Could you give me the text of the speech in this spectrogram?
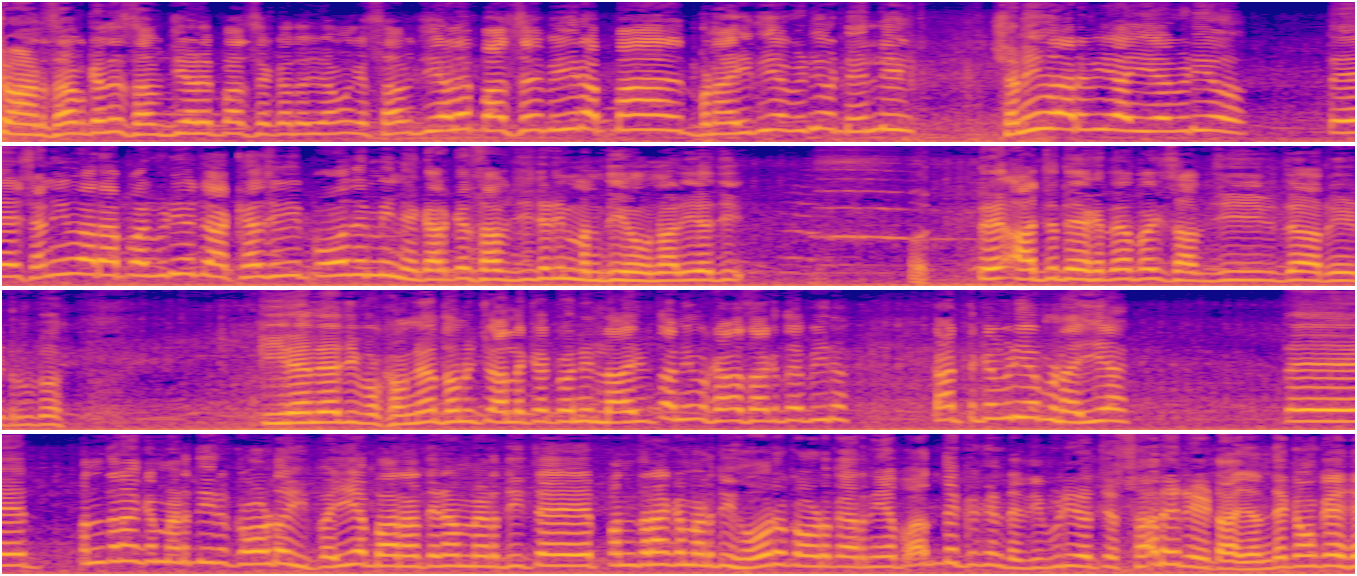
ਚੌਹਾਨ ਸਾਹਿਬ ਕਹਿੰਦੇ ਸਬਜ਼ੀ ਵਾਲੇ ਪਾਸੇ ਕਦੋਂ ਜਾਵਾਂਗੇ? ਸਬਜ਼ੀ ਵਾਲੇ ਪਾਸੇ ਵੀਰ ਆਪਾਂ ਬਣਾਈ ਦੀ ਹੈ ਵੀਡੀਓ ਡੇਲੀ ਸ਼ਨੀਵਾਰ ਵੀ ਆਈ ਹੈ ਵੀਡੀਓ ਤੇ ਸ਼ਨੀਵਾਰ ਆਪਾਂ ਵੀਡੀਓ 'ਚ ਆਖਿਆ ਸੀ ਵੀ ਪੋਹ ਦੇ ਮਹੀਨੇ ਕਰਕੇ ਸਬਜ਼ੀ ਜਿਹੜੀ ਮੰਦੀ ਹੋਣ ਵਾਲੀ ਹੈ ਜੀ। ਤੇ ਅੱਜ ਦੇਖਦੇ ਆ ਬਾਈ ਸਬਜ਼ੀ ਦਾ ਰੇਟ ਰੂਟ ਕੀ ਰਹਿੰਦੇ ਆ ਜੀ, ਵਿਖਾਉਂਦੇ ਆ ਤੁਹਾਨੂੰ ਚੱਲ ਕੇ, ਕੋਈ ਨਹੀਂ ਲਾਈਵ ਤਾਂ ਨਹੀਂ ਵਿਖਾ ਸਕਦੇ ਵੀਰ। ਕੱਟ ਕੇ ਵੀਡੀਓ ਬਣਾਈ ਹੈ। ਤੇ 15 ਕੁ ਮਿੰਟ ਦੀ ਰਿਕਾਰਡ ਹੋਈ ਪਈ ਹੈ 12 13 ਮਿੰਟ ਦੀ, ਤੇ 15 ਕੁ ਮਿੰਟ ਦੀ ਹੋਰ ਰਿਕਾਰਡ ਕਰਨੀ ਆ ਅੱਧੇ ਕੁ ਘੰਟੇ ਦੀ ਵੀਡੀਓ 'ਚ ਸਾਰੇ ਰੇਟ ਆ ਜਾਂਦੇ, ਕਿਉਂਕਿ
